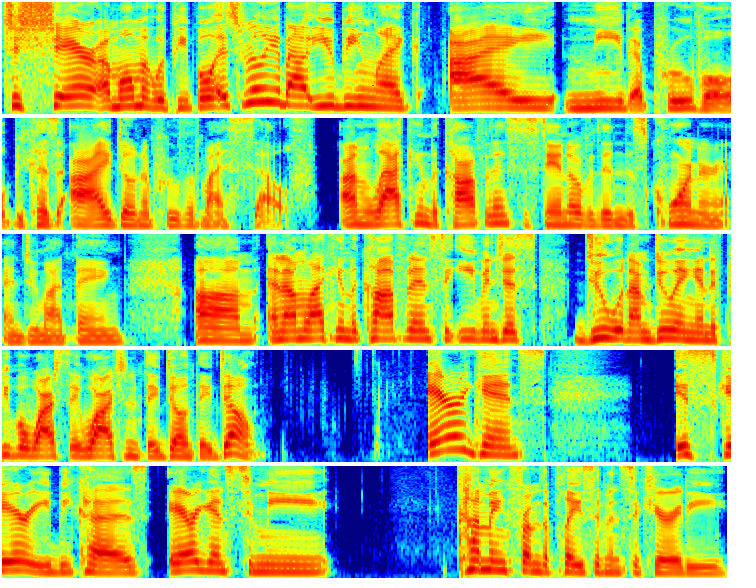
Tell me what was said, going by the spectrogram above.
to share a moment with people. It's really about you being like, I need approval because I don't approve of myself. I'm lacking the confidence to stand over in this corner and do my thing. Um, and I'm lacking the confidence to even just do what I'm doing. And if people watch, they watch. And if they don't, they don't. Arrogance is scary because arrogance to me, coming from the place of insecurity,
